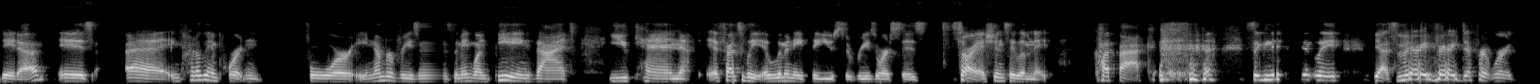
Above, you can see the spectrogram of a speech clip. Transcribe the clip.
data is uh, incredibly important for a number of reasons. The main one being that you can effectively eliminate the use of resources. Sorry, I shouldn't say eliminate, cut back significantly. Yes, very, very different words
